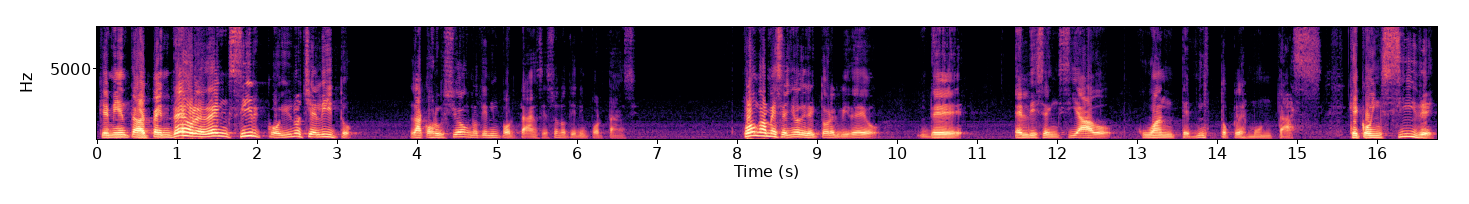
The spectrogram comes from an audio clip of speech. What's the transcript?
que mientras al pendejo le den circo y unos chelitos, la corrupción no tiene importancia, eso no tiene importancia. Póngame, señor director, el video de el licenciado Juan Temístocles Montaz, que coincide.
